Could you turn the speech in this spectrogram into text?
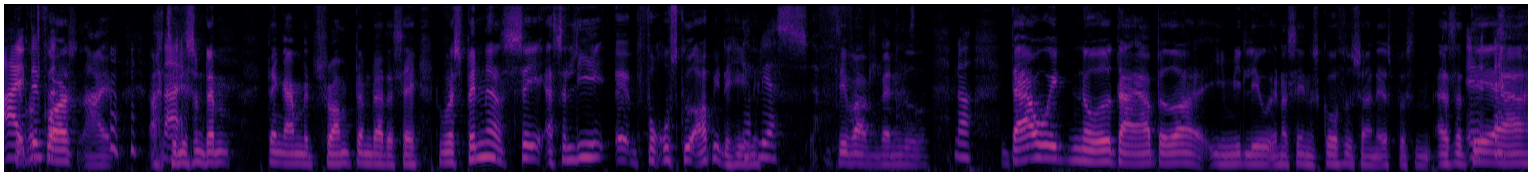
Ej, jeg kunne det for... også, nej, det Nej. er ligesom dem, dengang med Trump, dem der, der sagde, du var spændende at se, altså lige øh, få rusket op i det hele. Jeg bliver... s- Det var vanvittigt. Nå, Der er jo ikke noget, der er bedre i mit liv, end at se en skuffet Søren Espersen. Altså, det Øh. er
